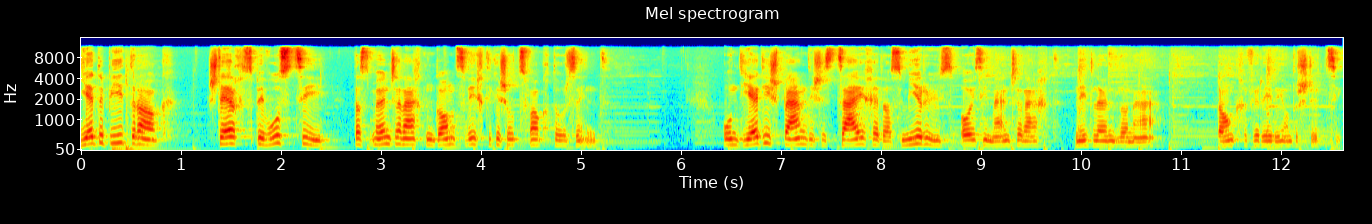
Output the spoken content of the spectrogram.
Jeder Beitrag stärkt das Bewusstsein, dass die Menschenrechte ein ganz wichtiger Schutzfaktor sind. Und jede Spende ist ein Zeichen, dass wir uns unsere Menschenrechte nicht nehmen lassen. Danke für Ihre Unterstützung.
